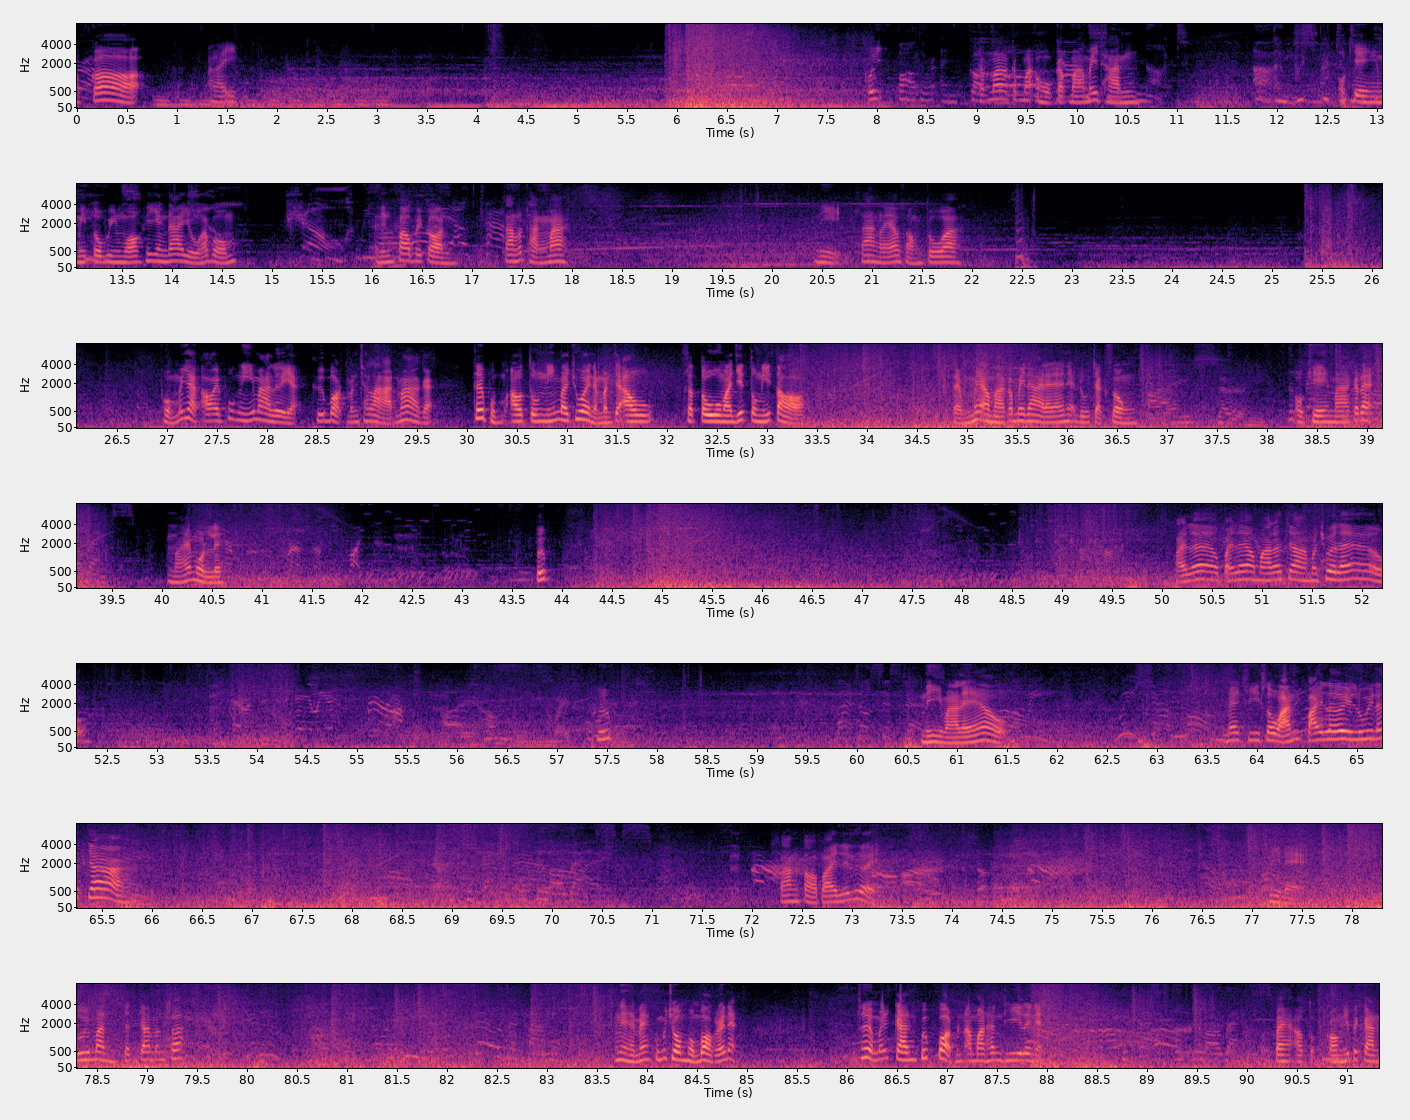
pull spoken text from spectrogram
แล้วก็อะไรอีก เฮ้ย กลับมากลับมา โอ้โห กลับมาไม่ทัน โอเค ยังมีตัววินวอล์กที่ยังได้อยู่ครับผมอันนี้เฝ้าไปก่อน สร้างรถถังมา นี่สร้างแล้วสองตัว ผมไม่อยากเอาไอ้พวกนี้มาเลยอะ่ะ คือบอทมันฉลาดมากอะ่ะ ถ้าผมเอาตรงนี้มาช่วยเนี่ยมันจะเอาศัตรูมายึดตรงนี้ต่อ แต่ไม่เอามาก็ไม่ได้แล้วนะเนี่ยดูจากทรง โอเคมาก็ได้ มาให้หมดเลยปึ๊บไปแล้วไปแล้วมาแล้วจ้ามาช่วยแล้วปึ๊บ นี่มาแล้ว แม่ชีสวรรค์ไปเลยลุยแล้วจ้า สร้างต่อไปเรื่อยๆ นี่แน่ลุยมันจัดการมันซะเนี่ยเห็นไหมคุณผู้ชมผมบอกแล้วเนี่ยถ้าไม่กันปุ๊บบอดมันเอามาทันทีเลยเนี่ย ไปเอาตัวกองนี้ไปกัน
